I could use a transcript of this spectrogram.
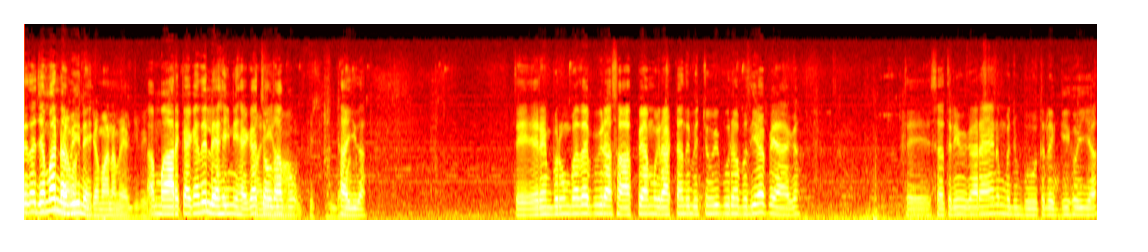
ਇਹ ਤਾਂ ਜਮਾ ਨਵੀਂ ਨੇ। ਜਮਾ ਨਵੇਂ ਜੀ ਆ ਮਾਰਕਾ ਕਹਿੰਦੇ ਲਿਆ ਹੀ ਨਹੀਂ ਹੈਗਾ ਹਾਂਜੀ, 14 ਹਾਂ, ਪੁ- ਪਿਛ- 28 ਦਾ ਤੇ ਰਿੰਬ ਰੂੰਬਾਂ ਦਾ ਪੂਰਾ ਸਾਫ਼ ਪਿਆ ਮਗਰਾਟਾਂ ਦੇ ਵਿੱਚੋਂ ਵੀ ਪੂਰਾ ਵਧੀਆ ਪਿਆ ਹੈਗਾ। ਤੇ ਸਤਰੀ ਵਗੈਰਾ ਐਨ ਮਜ਼ਬੂਤ ਲੱਗੀ ਹੋਈ ਆ।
